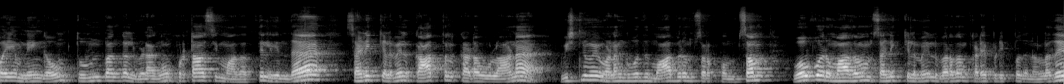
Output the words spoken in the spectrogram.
பயம் நீங்கவும் துன்பங்கள் விளங்கவும் புரட்டாசி மாதத்தில் இந்த சனிக்கிழமையில் காத்தல் கடவுளான விஷ்ணுவை வணங்குவது மாபெரும் சிறப்பம்சம். ஒவ்வொரு மாதமும் சனிக்கிழமையில் விரதம் கடைபிடிப்பது நல்லது.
